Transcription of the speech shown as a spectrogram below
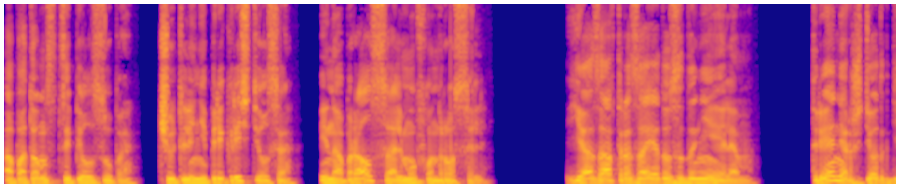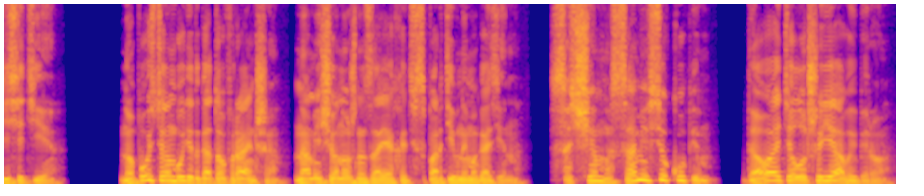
а потом сцепил зубы, чуть ли не перекрестился и набрал Сальму фон Россель. Я завтра заеду за Даниэлем. Тренер ждет к десяти. Но пусть он будет готов раньше. Нам еще нужно заехать в спортивный магазин. Зачем мы сами все купим? Давайте лучше я выберу.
